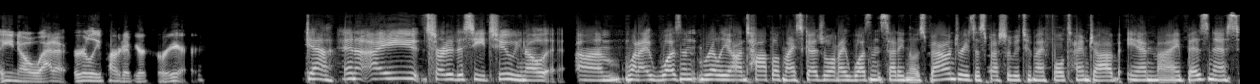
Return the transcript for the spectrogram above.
you know, at an early part of your career. Yeah. And I started to see too, you know, um, when I wasn't really on top of my schedule and I wasn't setting those boundaries, especially between my full time job and my business,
